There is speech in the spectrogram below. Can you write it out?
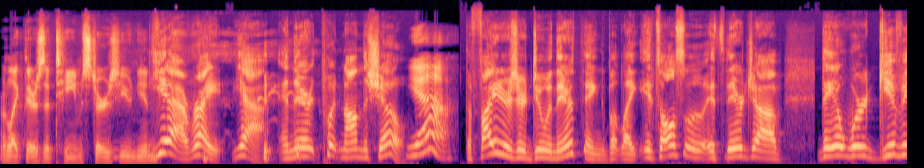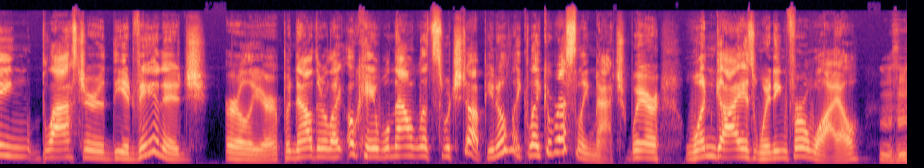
Or like there's a Teamsters union. yeah, right, yeah, and they're putting on the show. Yeah. The fighters are doing their thing, but like it's also it's their job. They were giving Blaster the advantage earlier, but now they're like, okay, well now let's switch it up. You know, like like a wrestling match where one guy is winning for a while, mm-hmm.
